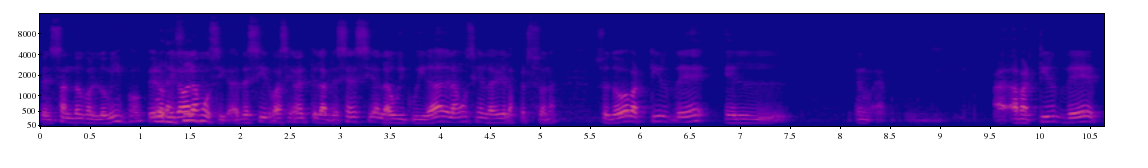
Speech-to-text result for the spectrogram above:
pensando con lo mismo, pero Ahora aplicado a la música, es decir, básicamente la presencia, la ubicuidad de la música en la vida de las personas, sobre todo a partir de el a, partir de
